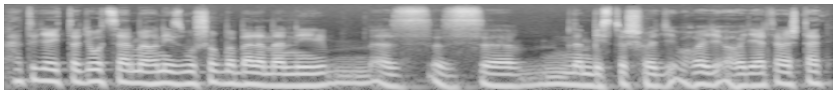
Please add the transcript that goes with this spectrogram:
hát ugye itt a gyógyszermechanizmusokba belemenni, ez, ez nem biztos, hogy, hogy, hogy értelmes. Tehát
